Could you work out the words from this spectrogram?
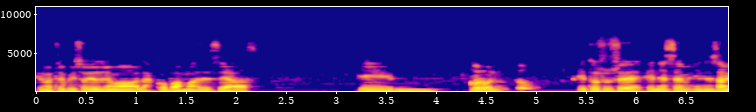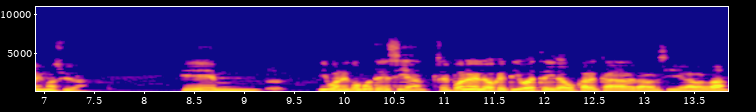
que nuestro episodio se llamaba Las copas más deseadas. Em, esto sucede en, esa misma ciudad. Em, y bueno, y como te decía, se pone el objetivo este de ir a buscar el cadáver, a ver si era verdad.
